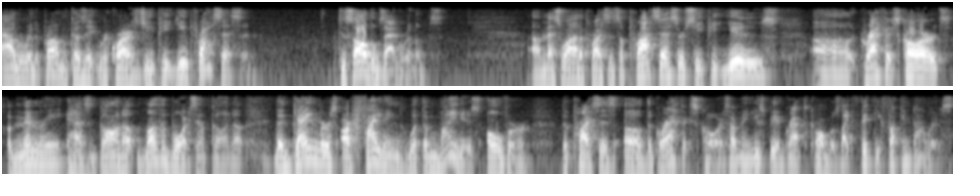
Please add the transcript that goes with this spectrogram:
algorithm problem because it requires GPU processing to solve those algorithms. Um, that's why the prices of processors, CPUs, uh, graphics cards, memory has gone up. Motherboards have gone up. The gamers are fighting with the miners over the prices of the graphics cards. I mean, used to be a graphics card was like fifty fucking dollars.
